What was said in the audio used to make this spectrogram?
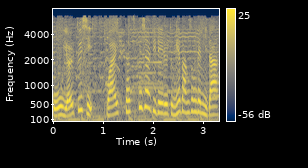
오후 12시 와이스타 스페셜 디데이를 통해 방송됩니다.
